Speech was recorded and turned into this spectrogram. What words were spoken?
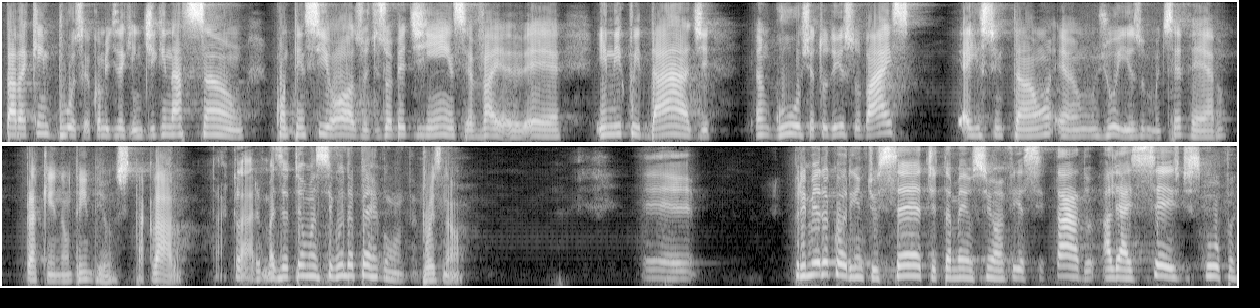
para quem busca, como diz aqui, indignação, contencioso, desobediência, vai, é, iniquidade, angústia, tudo isso mais, é isso então, é um juízo muito severo para quem não tem Deus. Está claro? Está claro, mas eu tenho uma segunda pergunta. Pois não. É, 1 Coríntios 7, também o senhor havia citado, aliás, 6, desculpa,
